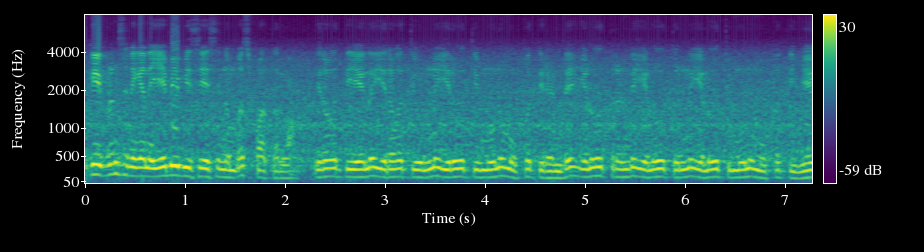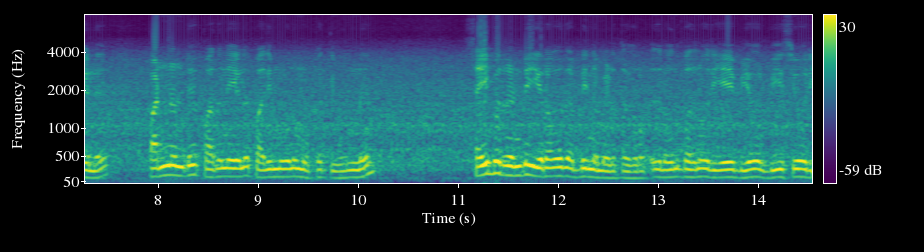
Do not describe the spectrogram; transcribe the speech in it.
ஓகே ஃப்ரெண்ட்ஸ் இன்றைக்கி ஏபிபிசிஎஸ்சி நம்பர்ஸ் பார்த்துடலாம் இருபத்தி ஏழு இருபத்தி ஒன்று இருபத்தி மூணு முப்பத்தி ரெண்டு எழுபத்தி ரெண்டு எழுபத்தொன்று எழுபத்தி மூணு முப்பத்தி ஏழு பன்னெண்டு பதினேழு பதிமூணு முப்பத்தி ஒன்று சைபர் ரெண்டு இருபது அப்படின்னு நம்ம எடுத்துக்கிறோம். இதில் வந்து பார்த்தீங்கன்னா ஒரு ஏபியோ ஒரு பிசியோ ஒரு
